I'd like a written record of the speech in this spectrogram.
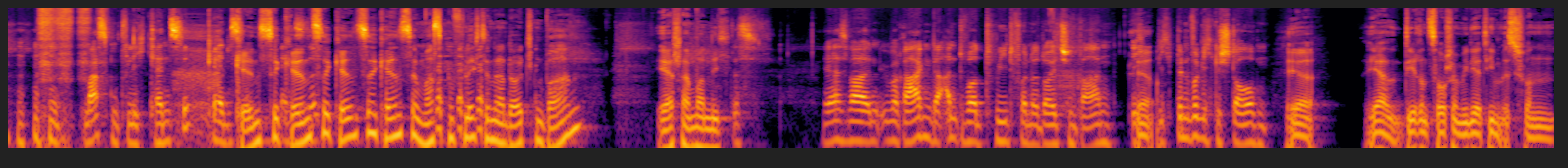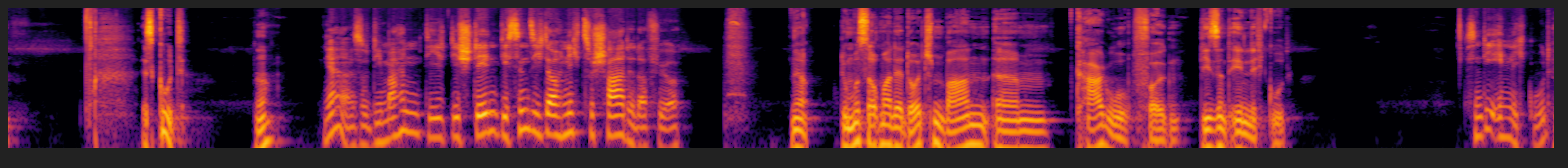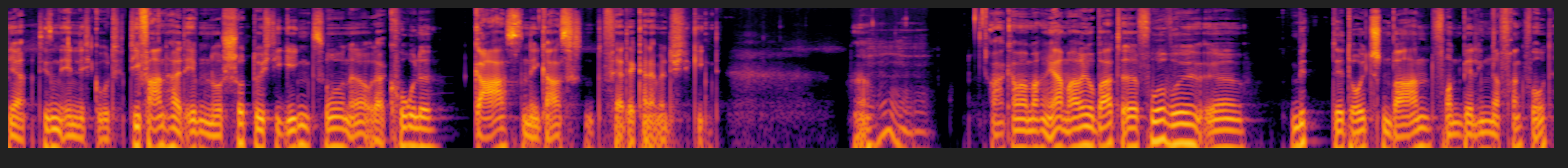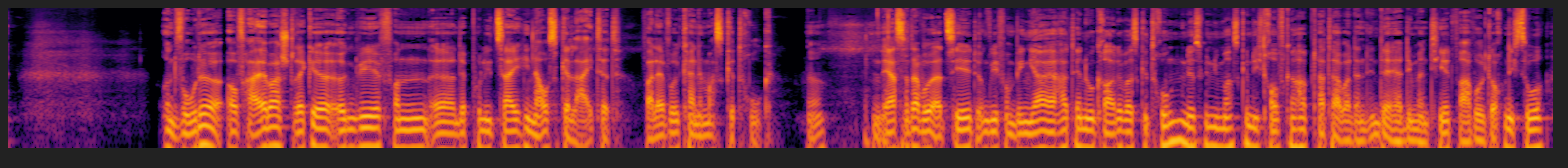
Maskenpflicht kennst du? Kennst, Kennst du, kennst du, kennst du, kennst du Maskenpflicht in der Deutschen Bahn? Er scheinbar nicht. Das, ja, es war ein überragender Antwort-Tweet von der Deutschen Bahn. Ich, Ja. ich bin wirklich gestorben. Ja. Ja, deren Social Media Team ist schon, ist gut. Ne? Ja, also die machen, die, die stehen, die sind sich da auch nicht zu schade dafür. Ja. Du musst auch mal der Deutschen Bahn ähm, Cargo folgen. Die sind ähnlich gut. Sind die ähnlich gut? Ja, die sind ähnlich gut. Die fahren halt eben nur Schutt durch die Gegend so, ne? Oder Kohle, Gas. Nee, Gas fährt ja keiner mehr durch die Gegend. Hm. Ah, kann man machen. Ja, Mario Barth äh, fuhr wohl äh, mit der Deutschen Bahn von Berlin nach Frankfurt und wurde auf halber Strecke irgendwie von äh, der Polizei hinausgeleitet, weil er wohl keine Maske trug. Ne? Erst hat er wohl erzählt, irgendwie von wegen, ja, er hat ja nur gerade was getrunken, deswegen die Maske nicht drauf gehabt, hatte aber dann hinterher dementiert, war wohl doch nicht so.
